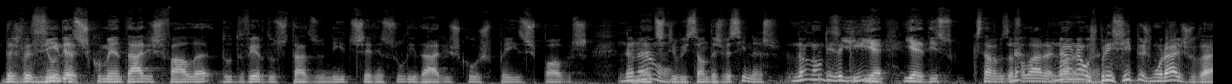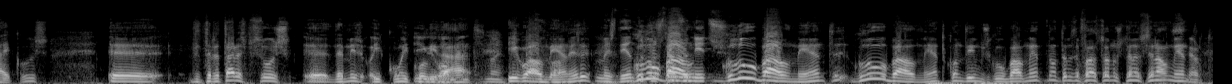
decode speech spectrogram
das vacinas. Um desses comentários fala do dever dos Estados Unidos serem solidários com os países pobres não, na não. distribuição das vacinas. Não, não, diz aqui. E, e, é, e é, disso que estávamos a não, falar agora. Não, não, não os é? princípios morais judaicos. Uh, de tratar as pessoas uh, da mesma, e com equalidade, igualmente, é? igualmente, igualmente, mas dentro global, dos Estados Unidos. Globalmente, globalmente, quando dizemos globalmente, não estamos a falar só nacionalmente. Certo.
